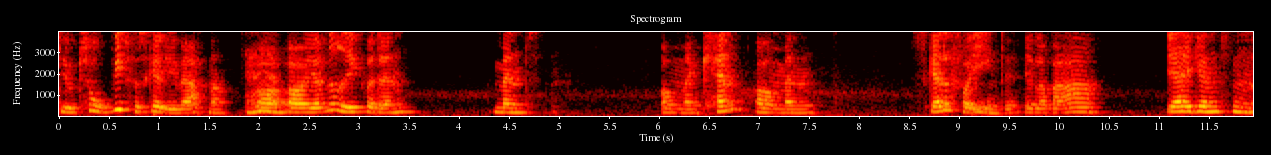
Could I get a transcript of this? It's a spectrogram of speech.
Det er jo to vidt forskellige verdener. Ja, Og, og jeg ved ikke, hvordan man, om man kan, og om man skal forene det, eller bare, ja igen, sådan,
